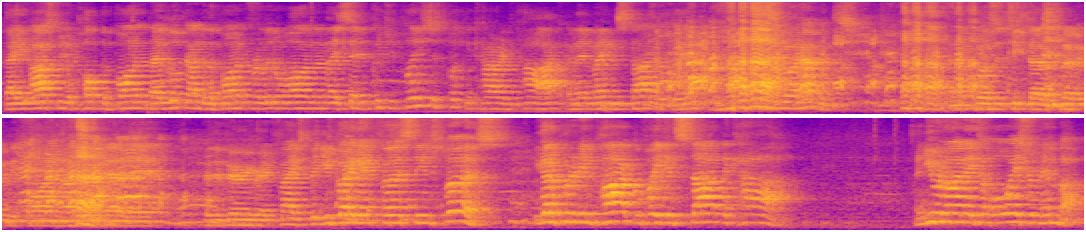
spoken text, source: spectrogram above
They asked me to pop the bonnet. They looked under the bonnet for a little while, and then they said, "Could you please just put the car in park and then maybe start it again and see what happens?" And of course, it ticked over perfectly fine, and I came out there with a very red face. But you've got to get first things first. You've got to put it in park before you can start the car. And you and I need to always remember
